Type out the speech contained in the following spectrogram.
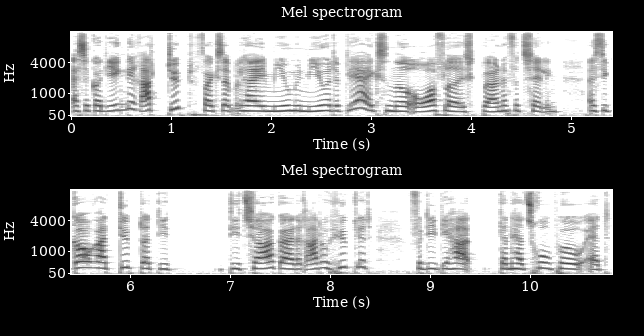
altså går de egentlig ret dybt, for eksempel her i Mio Min Mio, og det bliver ikke sådan noget overfladisk børnefortælling. Altså de går ret dybt, og de, de tør at gøre det ret uhyggeligt, fordi de har den her tro på, at,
